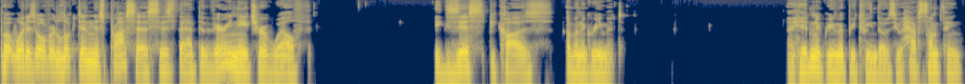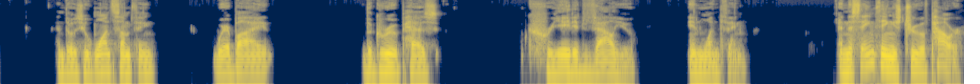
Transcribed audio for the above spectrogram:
But what is overlooked in this process is that the very nature of wealth exists because of an agreement. A hidden agreement between those who have something and those who want something, whereby the group has created value in one thing. And the same thing is true of power.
